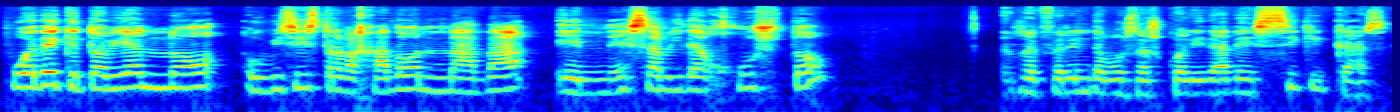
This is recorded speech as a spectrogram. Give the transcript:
puede que todavía no hubieseis trabajado nada en esa vida justo referente a vuestras cualidades psíquicas.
